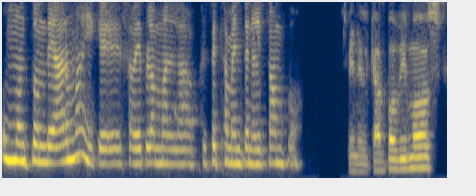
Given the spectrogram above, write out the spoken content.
un montón de armas y que sabe plasmarlas perfectamente en el campo. En el campo vimos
